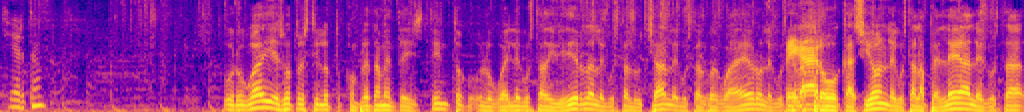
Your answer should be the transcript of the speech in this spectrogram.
¿Cierto? Uruguay es otro estilo completamente distinto. Uruguay le gusta dividirla, le gusta luchar, le gusta el juego aéreo, le gusta la provocación, le gusta la pelea, le gusta.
